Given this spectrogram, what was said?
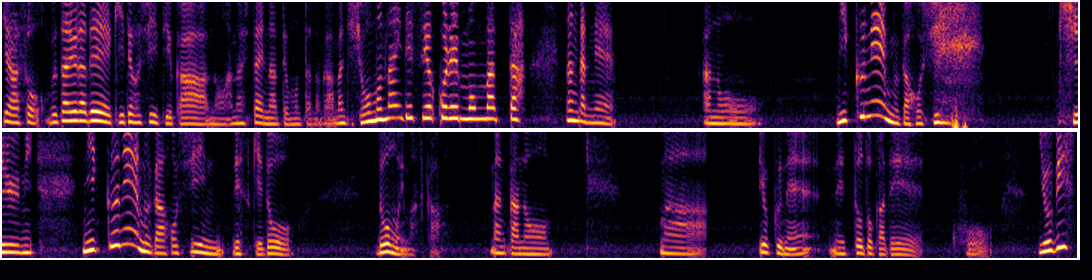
いや、そう。舞台裏で聞いてほしいっていうか、あの、話したいなって思ったのが、マジしょうもないですよ、これもまた。なんかね、あの、ニックネームが欲しい。急に。ニックネームが欲しいんですけど、どう思いますか？なんかあの、まあ、よくね、ネットとかで、こう、呼び捨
